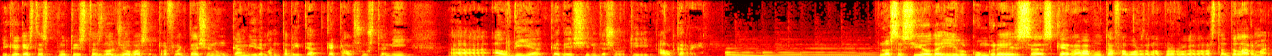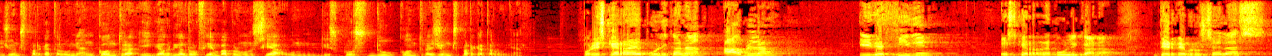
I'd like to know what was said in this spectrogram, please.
i que aquestes protestes dels joves reflecteixen un canvi de mentalitat que cal sostenir eh, el dia que deixin de sortir al carrer. La sessió d'ahir al Congrés, Esquerra va votar a favor de la pròrroga de l'estat d'alarma, Junts per Catalunya en contra i Gabriel Rufián va pronunciar un discurs dur contra Junts per Catalunya. Por Esquerra Republicana habla y decide Esquerra Republicana, desde Bruselas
